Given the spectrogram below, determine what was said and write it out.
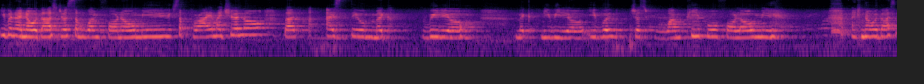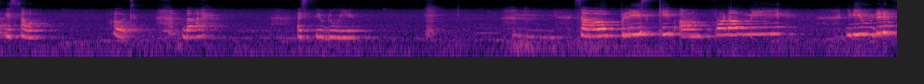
even I know that just someone follow me subscribe my channel but I still make video make new video. Even just one people follow me. I know that is so hurt, but I still do it. So please keep on follow me. If you didn't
